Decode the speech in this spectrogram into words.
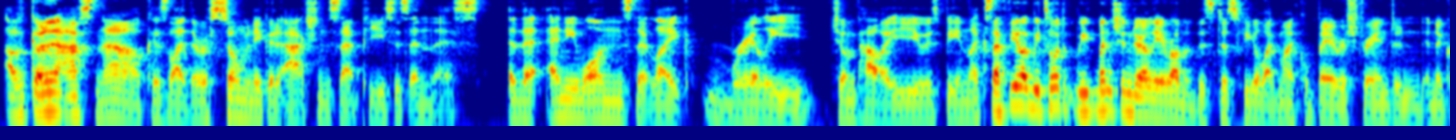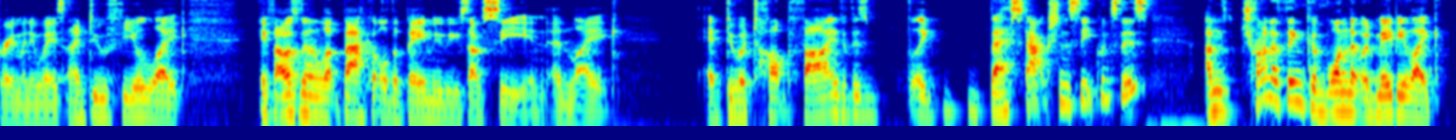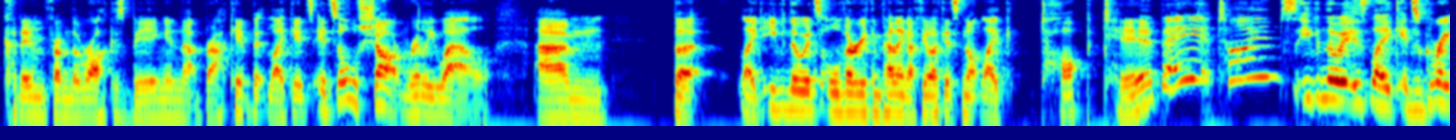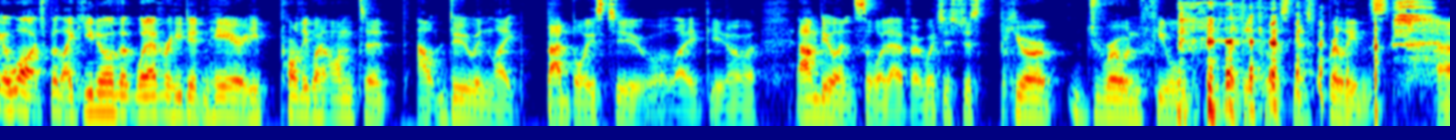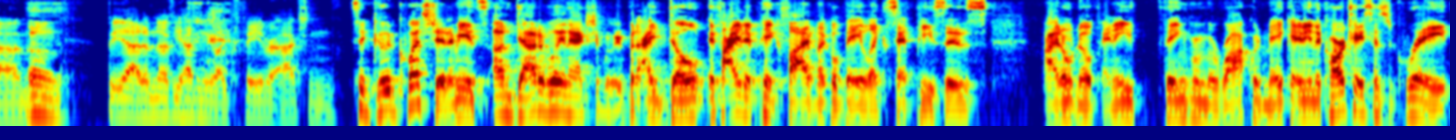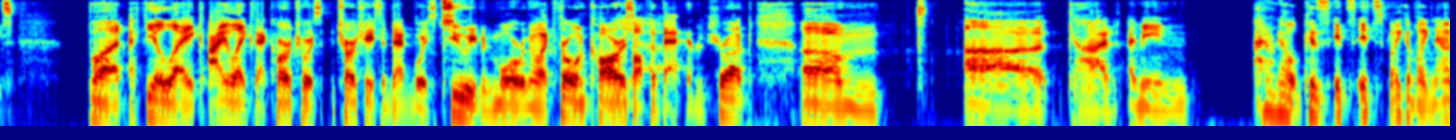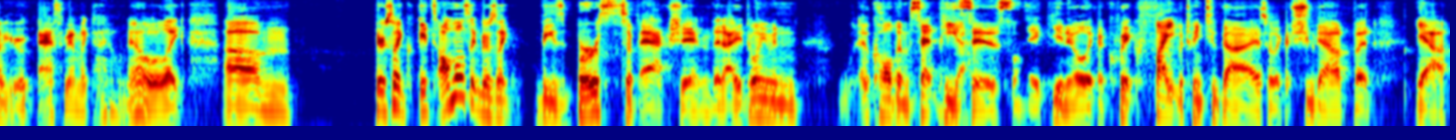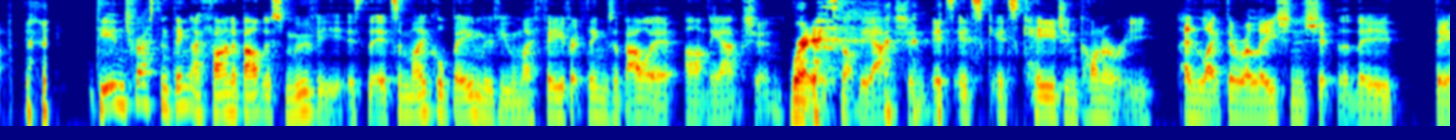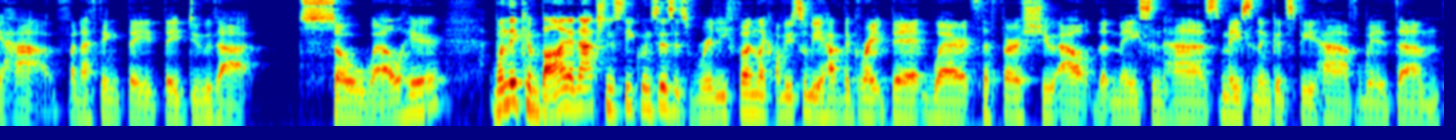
I was to ask now because like there are so many good action set pieces in this. Are there any ones that like really jump out at you as being like? Because I feel like we talked, we mentioned earlier on that this does feel like Michael Bay restrained in, in a great many ways, and I do feel like if I was going to look back at all the Bay movies I've seen and like do a top five of his like best action sequences, I'm trying to think of one that would maybe like cut in from The Rock as being in that bracket, but like it's it's all shot really well. Um, but like even though it's all very compelling, I feel like it's not like top tier Bay at times. Even though it is like it's great to watch, but like you know that whatever he did in here, he probably went on to outdo in like Bad Boys 2 or like, you know, Ambulance or whatever, which is just pure drone fueled ridiculousness, brilliance. Um, oh. But yeah, I don't know if you had any like favorite action. It's a good question. I mean, it's undoubtedly an action movie, but I don't. If I had to pick five Michael Bay like set pieces, I don't know if anything from The Rock would make it. I mean, the car chase is great, but I feel like I like that car chase, car chase in Bad Boys 2 even more when they're like throwing cars yeah. off the back of the truck. Um, uh, God, I mean, I don't know because it's it's like I'm like now you're asking me I'm like I don't know like um there's like it's almost like there's like these bursts of action that I don't even call them set pieces yeah. like you know like a quick fight between two guys or like a shootout but yeah the interesting thing I find about this movie is that it's a Michael Bay movie. Where my favorite things about it aren't the action. Right. It's not the action. it's it's it's Cage and Connery and like the relationship that they they have, and I think they they do that so well here. When they combine in action sequences, it's really fun. Like obviously we have the great bit where it's the first shootout that Mason has, Mason and Goodspeed have with um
